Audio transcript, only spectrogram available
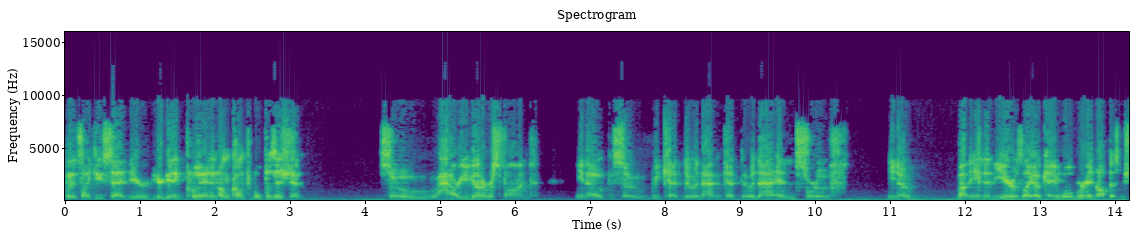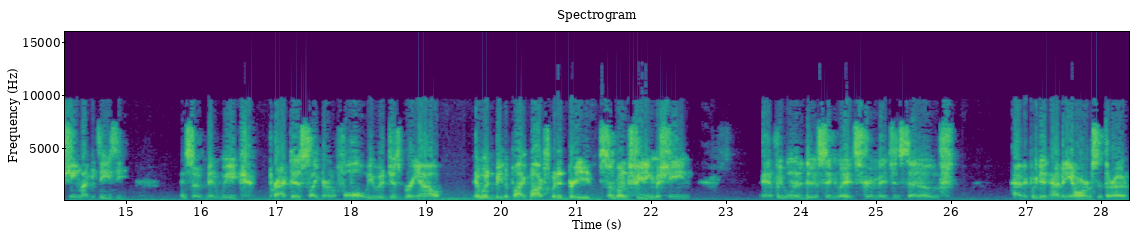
But it's like you said, you're you're getting put in an uncomfortable position. So how are you going to respond? You know, so we kept doing that and kept doing that, and sort of, you know, by the end of the year, it was like, okay, well, we're hitting off this machine like it's easy. And so midweek practice, like during the fall, we would just bring out. It wouldn't be the black box, but it'd be someone feeding machine. And if we wanted to do a simulated scrimmage instead of if we didn't have any arms to throw,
